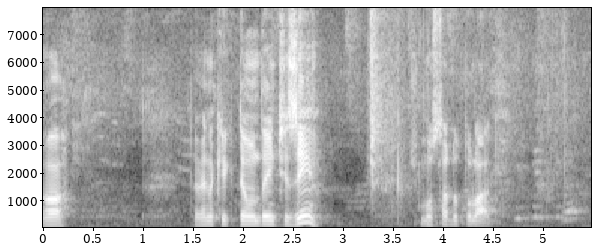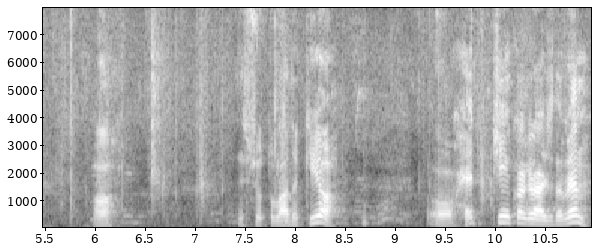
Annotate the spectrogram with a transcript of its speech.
Ó. Tá vendo aqui que tem um dentezinho? Deixa eu mostrar do outro lado. Ó. Desse outro lado aqui, ó. Ó, retinho com a grade, tá vendo?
